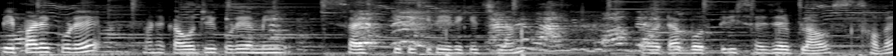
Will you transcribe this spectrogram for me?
পেপারে করে মানে কাগজে করে আমি সাইজ কেটে কেটে রেখেছিলাম। তো এটা বত্রিশ সাইজের ব্লাউজ হবে।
